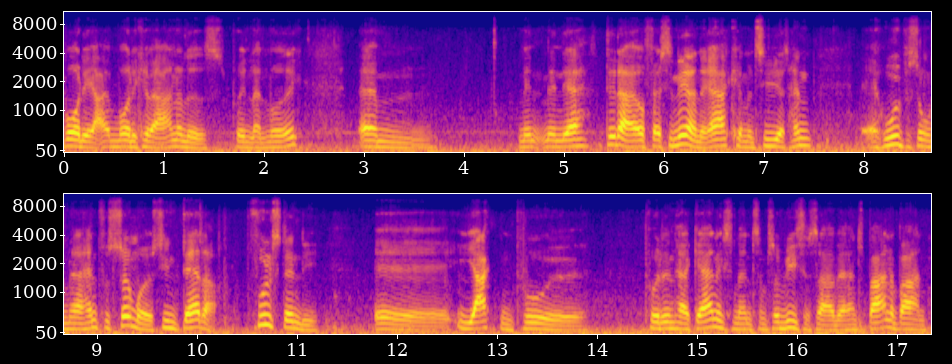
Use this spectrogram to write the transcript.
hvor det, er, hvor det kan være anderledes på en eller anden måde. Ikke? Øhm, men, men ja, det der er jo fascinerende er, kan man sige, at han, er hovedpersonen her, han forsømmer jo sin datter fuldstændig øh, i jagten på, øh, på den her gerningsmand, som så viser sig at være hans barnebarn.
